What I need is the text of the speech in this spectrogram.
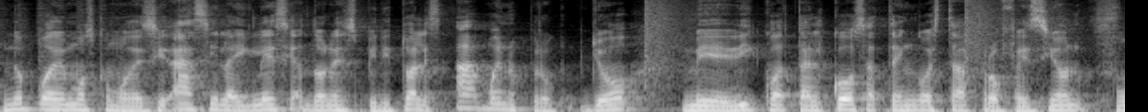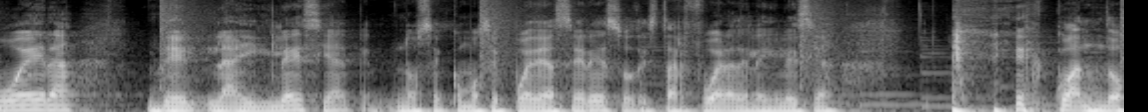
No podemos como decir, ah, sí, la iglesia, dones espirituales. Ah, bueno, pero yo me dedico a tal cosa, tengo esta profesión fuera de la iglesia. No sé cómo se puede hacer eso, de estar fuera de la iglesia, cuando,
